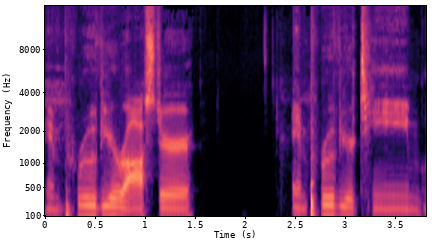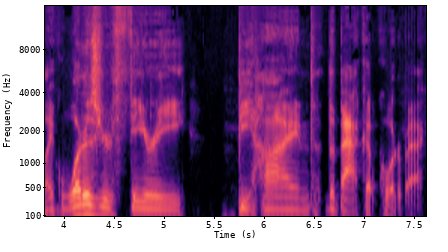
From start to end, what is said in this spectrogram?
improve your roster, improve your team? Like, what is your theory behind the backup quarterback?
